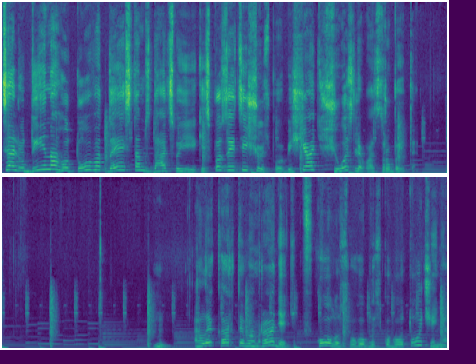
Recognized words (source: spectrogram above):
ця людина готова десь там здати свої якісь позиції, щось пообіщати, щось для вас зробити. Але карти вам радять в коло свого близького оточення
